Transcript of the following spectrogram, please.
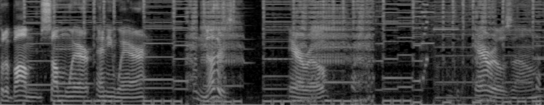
Put a bomb somewhere, anywhere. Another arrow. Arrow zone.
